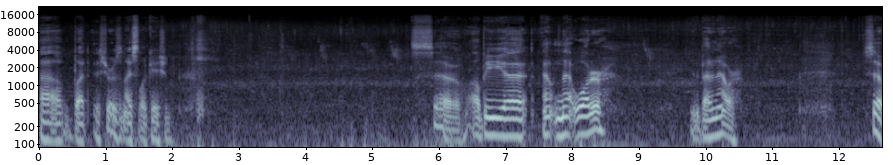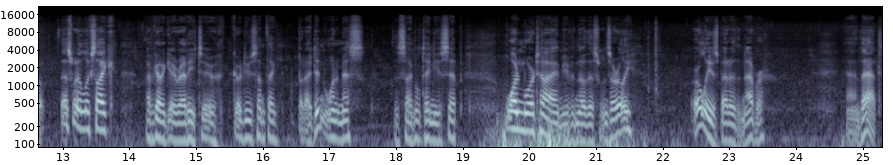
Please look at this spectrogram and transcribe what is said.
Uh, but it sure is a nice location. So I'll be uh, out in that water in about an hour. So that's what it looks like. I've got to get ready to go do something, but I didn't want to miss the simultaneous sip one more time, even though this one's early. Early is better than never. And that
